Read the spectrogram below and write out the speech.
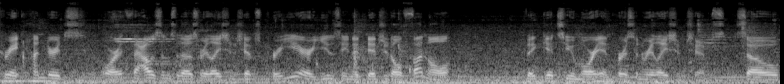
create hundreds or thousands of those relationships per year using a digital funnel that gets you more in person relationships. So,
